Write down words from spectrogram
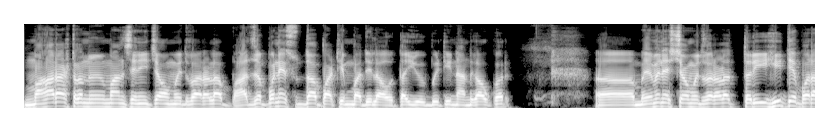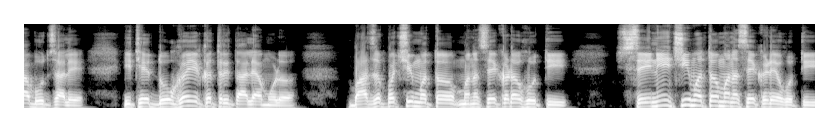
महाराष्ट्र नवनिर्माण सेनेच्या उमेदवाराला भाजपने सुद्धा पाठिंबा दिला होता युबीटी नांदगावकर. एम एन एसच्या उमेदवाराला तरीही ते पराभूत झाले. इथे दोघं एकत्रित आल्यामुळं भाजपची मतं मनसेकडे होती सेनेची मतं मनसेकडे होती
